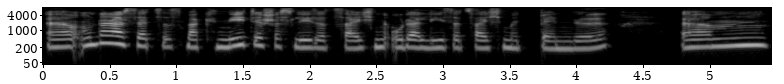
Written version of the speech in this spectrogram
Äh, und dann als letztes magnetisches Lesezeichen oder Lesezeichen mit Bändel. Ähm,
